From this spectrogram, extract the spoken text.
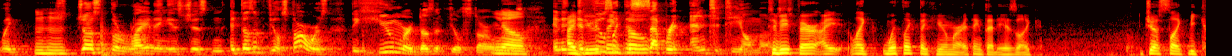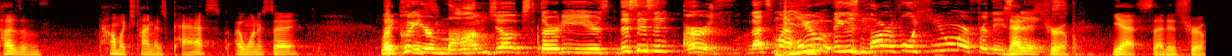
Like Mm-hmm. j- just the writing is just it doesn't feel Star Wars. The humor doesn't feel Star Wars. No. And it, it feels think, like this separate entity almost. To be fair, I like with like the humor. I think that is like just like because of how much time has passed. I want to say. Like put your mom jokes 30 years. This isn't Earth. That's my whole You- they use Marvel humor for these That things. is true. Yes, that is true.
